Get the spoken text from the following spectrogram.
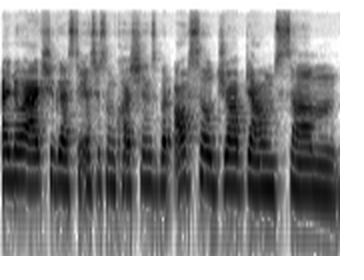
I know I asked you guys to answer some questions, but also drop down some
